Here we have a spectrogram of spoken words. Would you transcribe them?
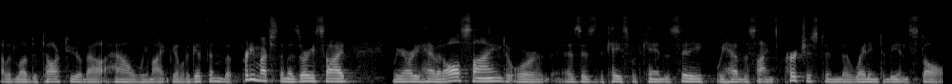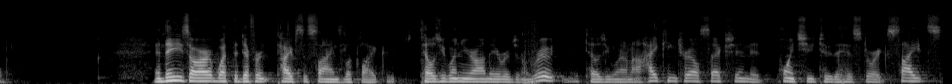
I would love to talk to you about how we might be able to get them. But pretty much the Missouri side, we already have it all signed, or as is the case with Kansas City, we have the signs purchased and they're waiting to be installed. And these are what the different types of signs look like. It tells you when you're on the original route, it tells you when on a hiking trail section, it points you to the historic sites.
